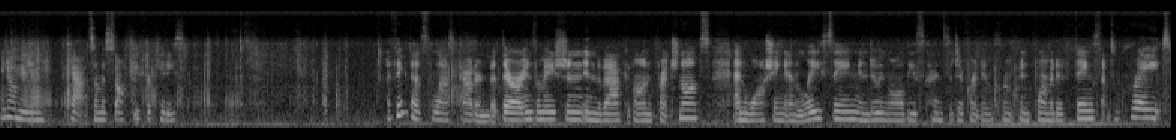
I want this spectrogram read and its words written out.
You know me and cats. I'm a softie for kitties. I think that's the last pattern, but there are information in the back on French knots and washing and lacing and doing all these kinds of different inf informative things. That's great.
